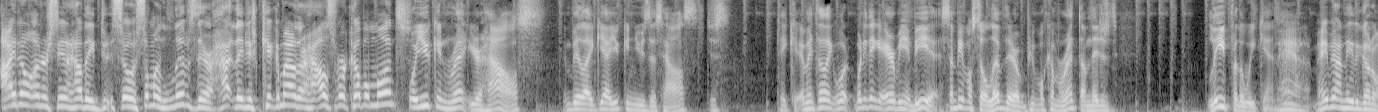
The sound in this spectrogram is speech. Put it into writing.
I don't understand how they do. So if someone lives there, how, they just kick them out of their house for a couple months. Well, you can rent your house and be like, yeah, you can use this house. Just take care. I mean, they're like, what, what do you think Airbnb is? Some people still live there, but people come rent them. They just leave for the weekend. Man, maybe I need to go to.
